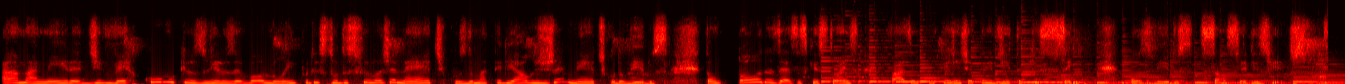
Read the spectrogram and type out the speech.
a maneira de ver como que os vírus evoluem por estudos filogenéticos do material genético do vírus. Então, todas essas questões fazem com que a gente acredita que sim, os vírus são seres vivos.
